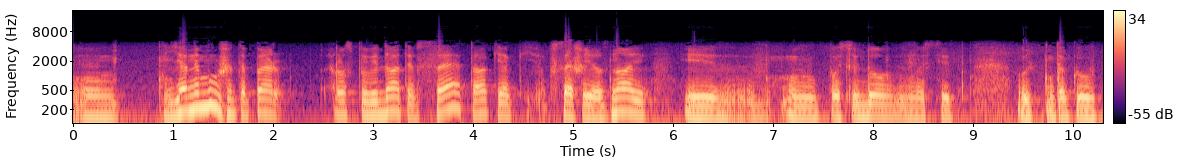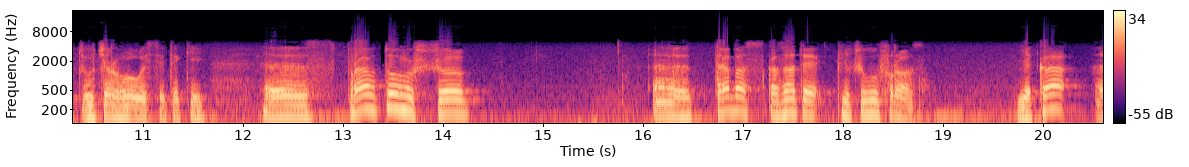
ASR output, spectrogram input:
Ем, Я не можу тепер розповідати все так, як все, що я знаю, і в послідовності, у, черговості такій. Е, Справа в тому, що е, треба сказати ключову фразу, яка е,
